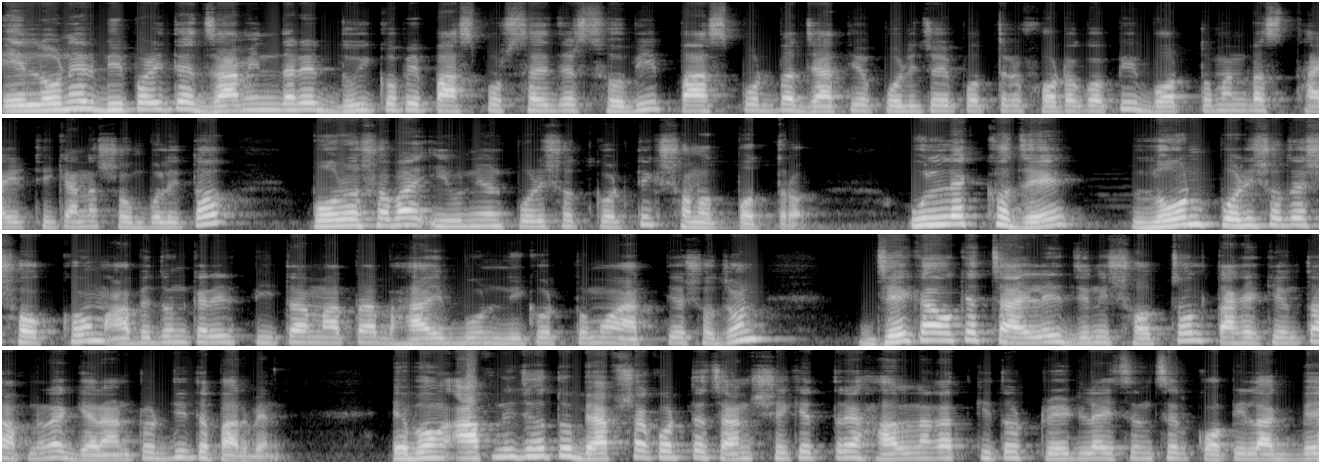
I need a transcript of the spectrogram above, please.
এই লোনের বিপরীতে জামিনদারের দুই কপি পাসপোর্ট সাইজের ছবি, পাসপোর্ট বা জাতীয় পরিচয়পত্রের ফটোকপি, বর্তমান বা স্থায়ী ঠিকানা সম্বলিত পৌরসভা, ইউনিয়ন পরিষদ কর্তৃক সনদপত্র। উল্লেখ্য যে, লোন পরিশোধে সক্ষম আবেদনকারীর পিতা, মাতা, ভাই, বোন, নিকটতম আত্মীয় স্বজন যে কাউকে চাইলেই যিনি সচ্ছল, তাকে কিন্তু আপনারা গ্যারান্টর দিতে পারবেন। এবং আপনি যেহেতু ব্যবসা করতে চান, সেক্ষেত্রে হালনাগাদকৃত ট্রেড লাইসেন্সের কপি লাগবে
